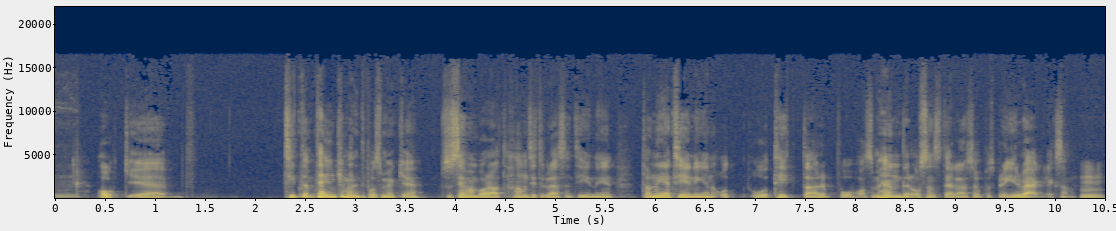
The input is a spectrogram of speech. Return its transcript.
Mm. Och eh, titta, tänker man inte på så mycket så ser man bara att han sitter och läser en tidning, tar ner tidningen och, och tittar på vad som händer och sen ställer han sig upp och springer iväg. Liksom. Mm.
